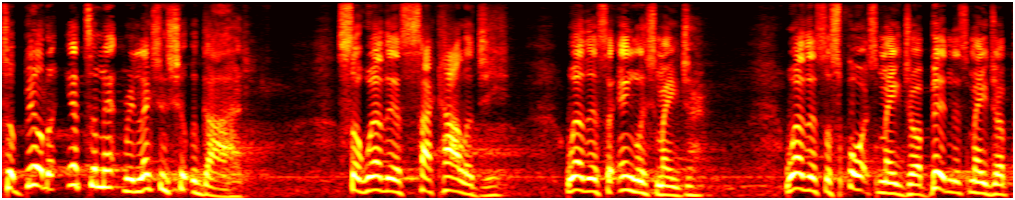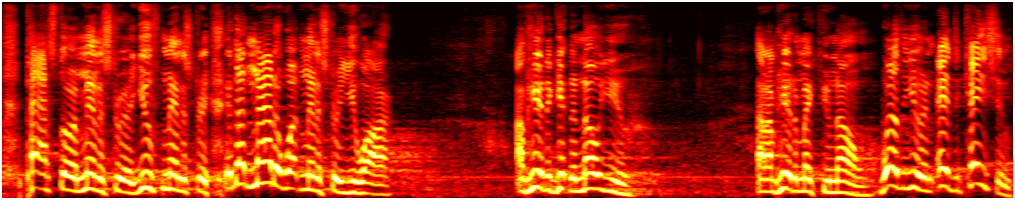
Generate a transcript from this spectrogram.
to build an intimate relationship with God. So, whether it's psychology, whether it's an English major, whether it's a sports major, a business major, a pastoral ministry, or youth ministry, it doesn't matter what ministry you are. I'm here to get to know you and I'm here to make you known. Whether you're in education,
